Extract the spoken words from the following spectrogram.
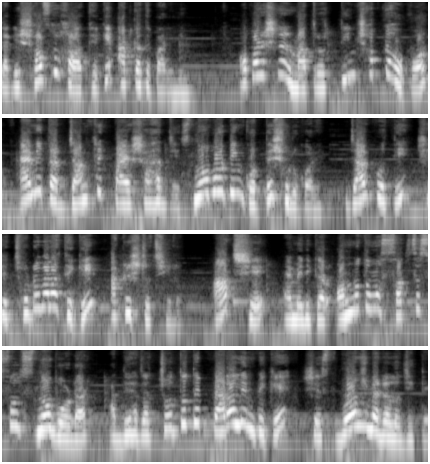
তাকে সফল হওয়া থেকে আটকাতে পারেনি। অপারেশনের মাত্র তিন সপ্তাহ পর অ্যামি তার যান্ত্রিক পায়ের সাহায্যে স্নোবোর্ডিং করতে শুরু করে, যার প্রতি সে ছোটবেলা থেকে আকৃষ্ট ছিল। আজ সে আমেরিকার অন্যতম সাকসেসফুল স্নোবোর্ডার আর দুই হাজার চোদ্দতে প্যারালিম্পিকে সে ব্রোঞ্জ মেডেলও জিতে।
